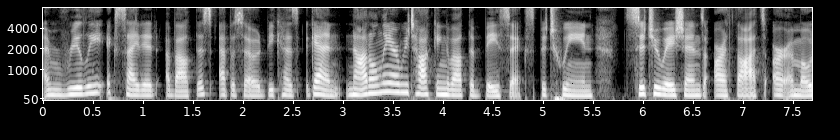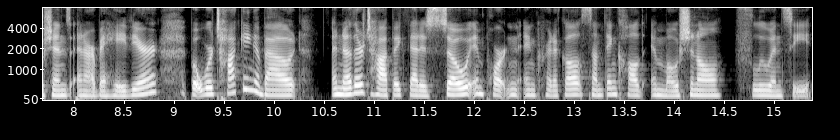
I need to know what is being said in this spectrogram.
I'm really excited about this episode because, again, not only are we talking about the basics between situations, our thoughts, our emotions, and our behavior, but we're talking about another topic that is so important and critical something called emotional fluency.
